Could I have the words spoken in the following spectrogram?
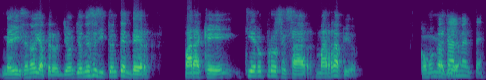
me dicen, oiga, pero yo, yo necesito entender para qué quiero procesar más rápido. ¿Cómo me Totalmente.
